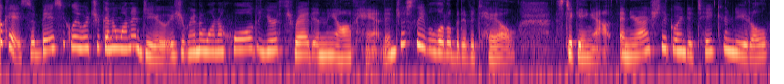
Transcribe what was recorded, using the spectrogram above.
Okay, so basically what you're going to want to do is you're going to want to hold your thread in the offhand and just leave a little bit of a tail sticking out. And you're actually going to take your needle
